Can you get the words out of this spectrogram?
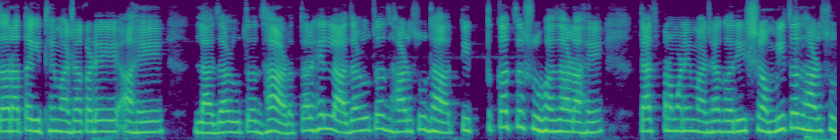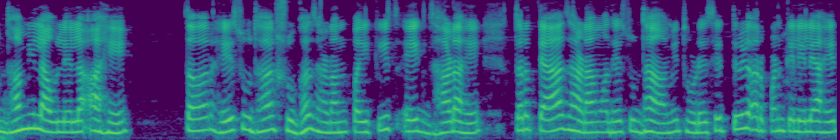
तर आता इथे माझ्याकडे आहे लाजाळूचं झाड. तर हे लाजाळूचं झाडसुद्धा तितकंच शुभ झाड आहे. त्याचप्रमाणे माझ्या घरी शमीचं झाडसुद्धा मी लावलेलं आहे. तर हे सुद्धा शुभ झाडांपैकीच एक झाड आहे. तर त्या झाडामध्ये सुद्धा मी थोडेसे तीळ अर्पण केलेले आहेत.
